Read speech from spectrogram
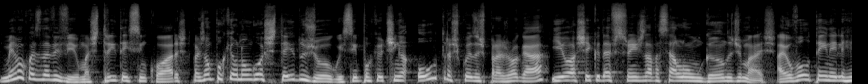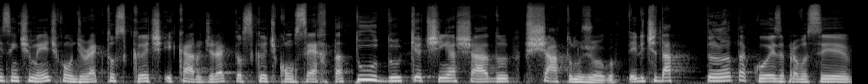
Mesma coisa da Vivi, umas 35 horas. Mas não porque eu não gostei do jogo, e sim porque eu tinha outras coisas para jogar e eu achei que o Death Stranding tava se alongando demais. Aí eu voltei nele recentemente com o Director's Cut e, cara, o Director's Cut conserta tudo que eu tinha achado chato no jogo. Ele te dá tanta coisa para você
